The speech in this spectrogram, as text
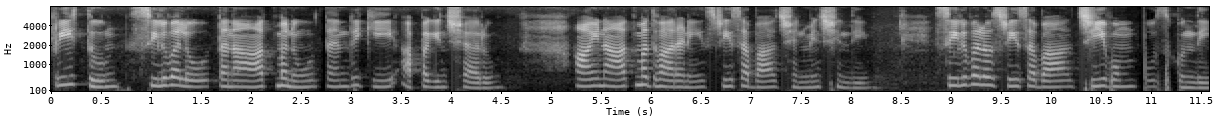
క్రీస్తు సిలువలో తన ఆత్మను తండ్రికి అప్పగించారు. ఆయన ఆత్మ ద్వారానే శ్రీసభ జన్మించింది. సిలువలో శ్రీసభ జీవం పూసుకుంది.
